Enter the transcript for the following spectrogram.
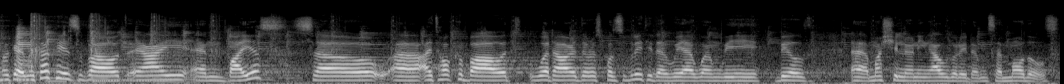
Okay, my talk is about AI and bias. So uh, I talk about what are the responsibility that we have when we build uh, machine learning algorithms and models.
